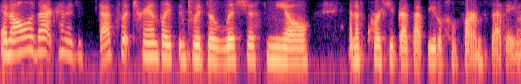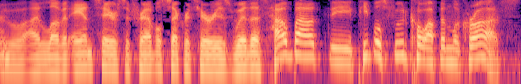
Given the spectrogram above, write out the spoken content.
and all of that kind of just that's what translates into a delicious meal. And of course, you've got that beautiful farm setting. Ooh, I love it. Anne Sayers, the travel secretary, is with us. How about the People's Food Co-op in La Crosse?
